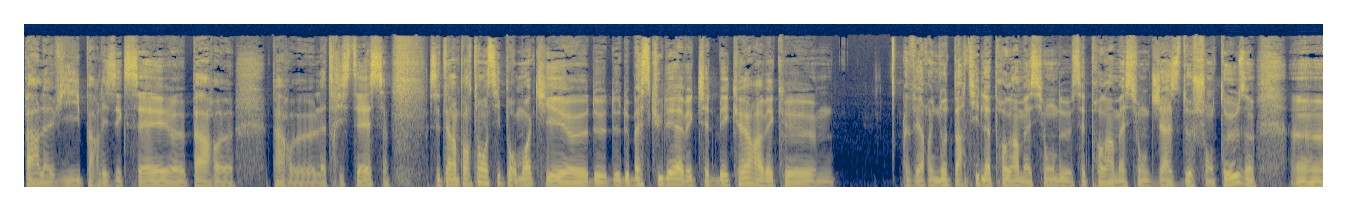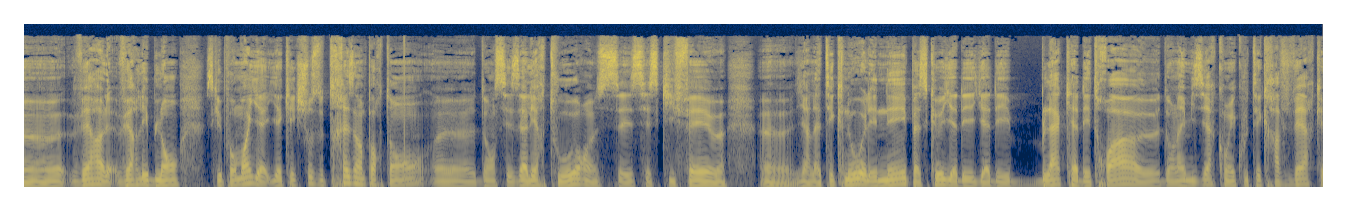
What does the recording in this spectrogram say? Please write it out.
par la vie, par les excès, euh, par euh, par euh, la tristesse. C'était important aussi pour moi qui est de, de, de basculer avec Chet Baker, avec vers une autre partie de la programmation de cette programmation jazz de chanteuse euh, vers vers les blancs. Parce que pour moi il y a, y a quelque chose de très important euh, dans ces allers-retours. C'est c'est ce qui fait euh, euh, dire la techno elle est née parce que il y a des il y a des blacks à Détroit euh, dans la misère qui ont écouté Kraftwerk.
